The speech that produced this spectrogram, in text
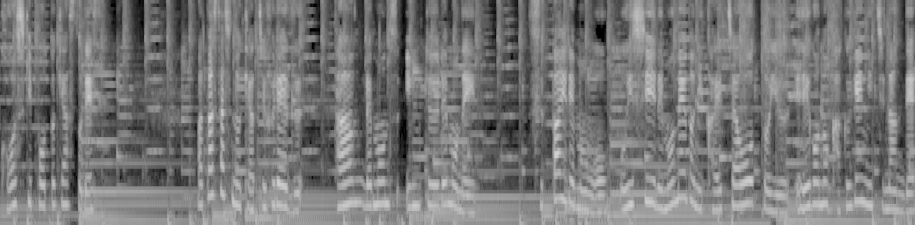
公式ポッドキャストです。私たちのキャッチフレーズ Turn Lemons into Lemonade 酸っぱいレモンを美味しいレモネードに変えちゃおうという英語の格言にちなんで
